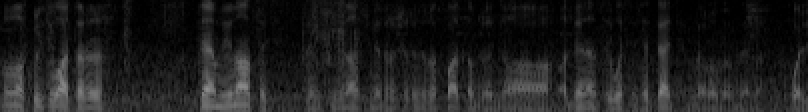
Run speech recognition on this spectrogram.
Ну, у нас культиватор ТМ-12, в принципі, 12 метрів ширини захвата, блядь, на 11,85 ми робимо блядь, в полі.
